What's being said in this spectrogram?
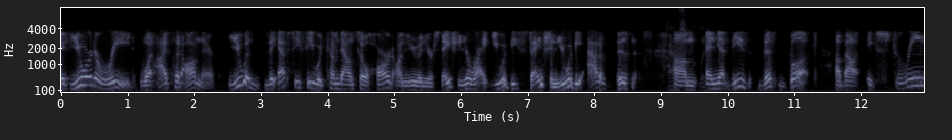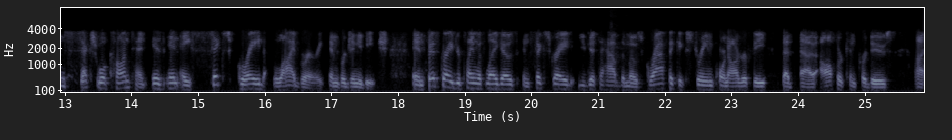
If you were to read what I put on there, you would the FCC would come down so hard on you and your station. You're right. You would be sanctioned. You would be out of business. Um, and yet, these this book about extreme sexual content is in a sixth grade library in Virginia Beach. In fifth grade, you're playing with Legos. In sixth grade, you get to have the most graphic, extreme pornography that uh, author can produce uh,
